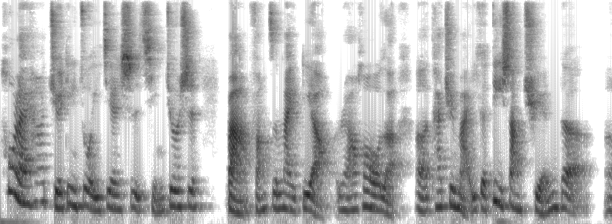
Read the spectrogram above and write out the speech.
后来他决定做一件事情，就是。把房子卖掉，然后了，呃，他去买一个地上权的呃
